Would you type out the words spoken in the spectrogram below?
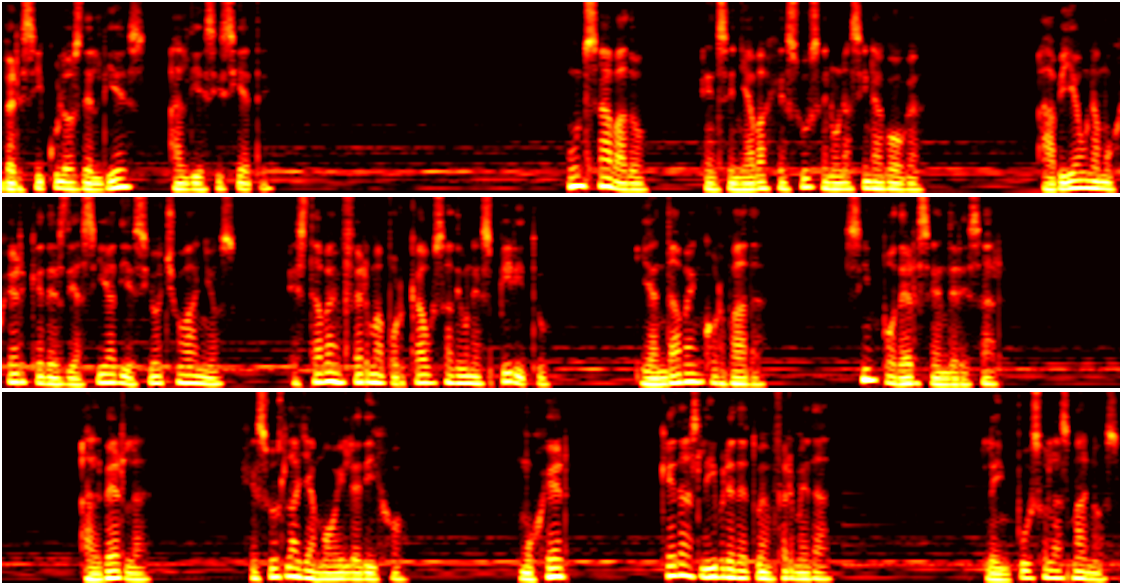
versículos del 10 al 17. Un sábado enseñaba Jesús en una sinagoga. Había una mujer que desde hacía 18 años estaba enferma por causa de un espíritu y andaba encorvada, sin poderse enderezar. Al verla, Jesús la llamó y le dijo, Mujer, quedas libre de tu enfermedad. Le impuso las manos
